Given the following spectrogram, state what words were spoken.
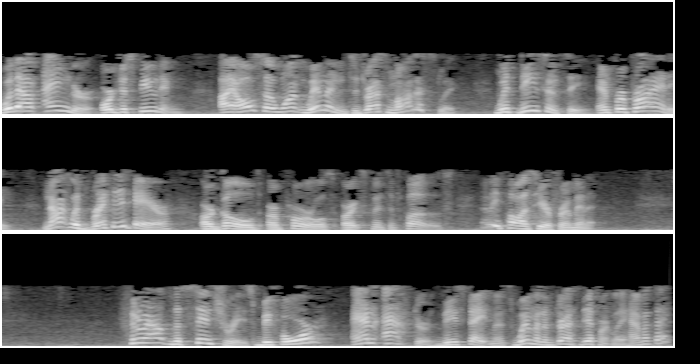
without anger or disputing. I also want women to dress modestly, with decency and propriety, not with braided hair or gold or pearls or expensive clothes. Let me pause here for a minute. Throughout the centuries before and after these statements, women have dressed differently, haven't they?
